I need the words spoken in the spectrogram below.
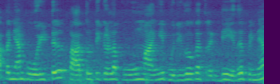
അപ്പം ഞാൻ പോയിട്ട് പാത്തുട്ടിക്കുള്ള പൂവും വാങ്ങി പുരികമൊക്കെ ത്രെഡ് ചെയ്ത് പിന്നെ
